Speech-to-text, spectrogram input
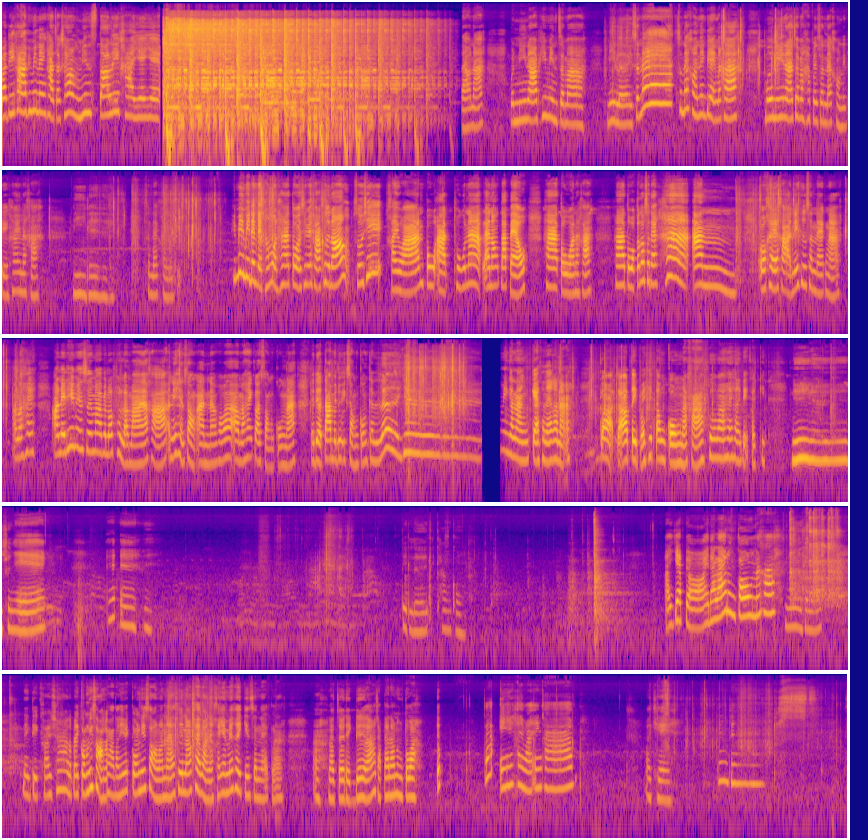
วัสดีค่ะ พี่มินเองค่ะ จากช่องมินสตอรี่ค่ะ เย่เย่แล้วนะ วันนี้นะพี่มินจะมานี่เลยสแน็คสแน็คของเด็กๆนะคะ มือนี้นะจะมาทำเป็นสแน็คของเด็กๆให้นะคะ นี่เลยสแน็คของเด็กพี่มินมีเด็กๆทั้งหมด 5 ตัวใช่ไหมคะ คือน้องซูชิไข่หวาน ปูอัดทูน่าและน้องตาแป๋ว5ตัวนะคะ ห้าตัวก็ต้องสแน็คห้าอัน โอเคค่ะ นี่คือสแน็คนะ เอามาให้อันนี้ที่มินซื้อมาเป็นรสผลไม้นะคะ อันนี้เห็นสองอันนะ เพราะว่าเอามาให้ก่อนสองกรงนะ เดี๋ยวเดี๋ยวตามไปดูอีกสองกรงกันเลยเย้มินกำลังแกะสแน็คกันนะ ก็จะเอาติดไว้ที่ตรงกรงนะคะ เพื่อว่าให้เด็กๆเขากิน นี่ไงสแน็คเอ๊ะเอ๊ะนี่ ติดเลยติดข้างกงอะเย็บย้อยได้แล้วหนึ่งกรงนะคะ นี่ใช่ไหมเด็กๆเขาชอบต่อไปกรงที่สองกันค่ะตอนนี้เป็นกรงที่สองแล้วนะ คือน้องไข่หวานเนี่ยเขายังไม่เคยกินสแน็คนะอะเราเจอเด็กดื้อแล้วจับได้แล้วหนึ่งตัวอึ๊บจ้าเอ๋ไข่หวานเองครับโอเคดึงดึง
